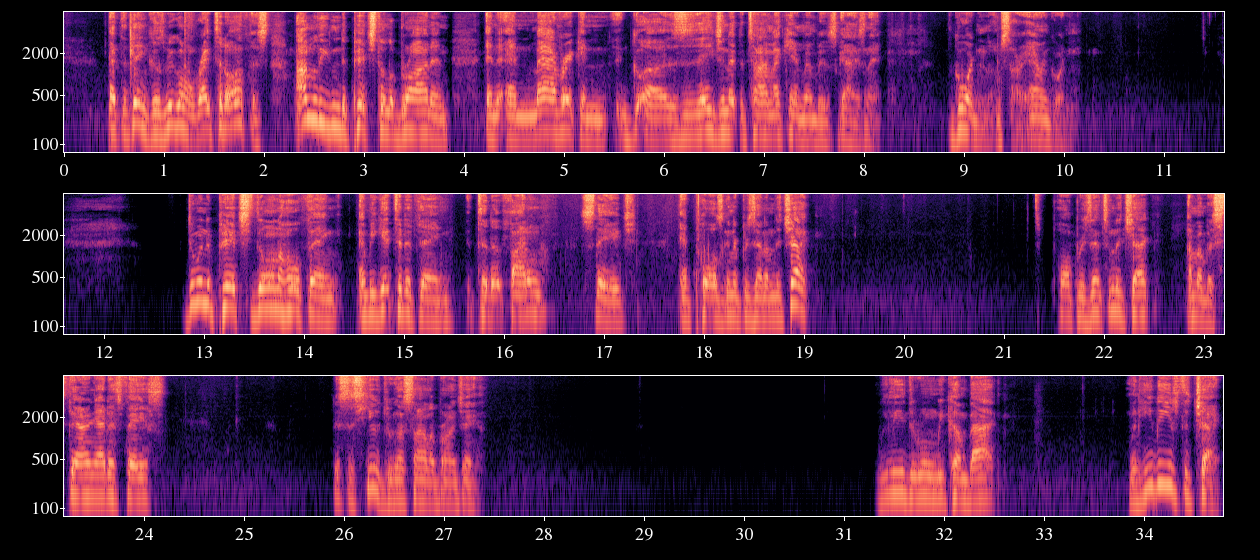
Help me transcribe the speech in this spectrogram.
at the thing because we're going right to the office. I'm leading the pitch to LeBron and and and Maverick and uh, his agent at the time. I can't remember this guy's name. Gordon. I'm sorry, Aaron Gordon doing the pitch, doing the whole thing, and we get to the thing, to the final stage, and Paul's going to present him the check. Paul presents him the check. I remember staring at his face. This is huge. We're going to sign LeBron James. We leave the room, we come back. When he leaves the check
